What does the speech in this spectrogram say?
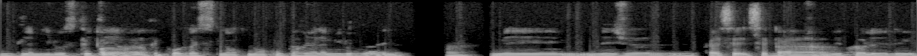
donc l'amylose TTR euh, progresse lentement comparé à l'amylose AL. Mais, mais je c'est pas... pas les,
